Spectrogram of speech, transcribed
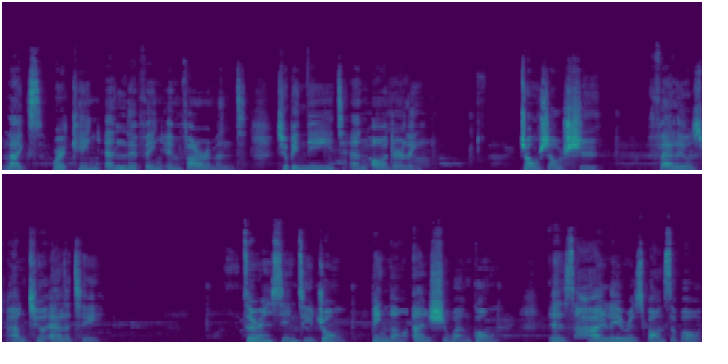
likes working and living environment to be neat and orderly。重守时，values punctuality。责任心极重，并能按时完工。 is highly responsible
